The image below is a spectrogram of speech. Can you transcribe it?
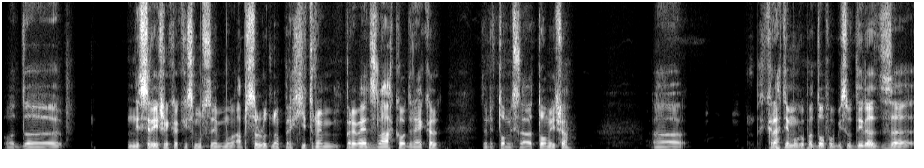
od uh, nesrečnika, ki smo se mu absolutno prehitro in preveč zlahka odrekli, torej Tomislava Tomiča. Uh, hkrati je mogel pa Dofo v bistvu delati za,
